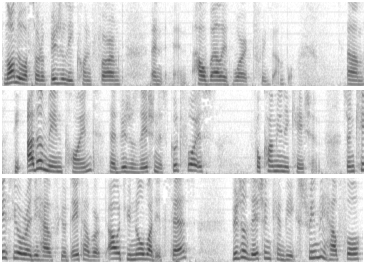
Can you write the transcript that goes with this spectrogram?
model was sort of visually confirmed and, and how well it worked, for example. Um, the other main point that visualization is good for is for communication. So, in case you already have your data worked out, you know what it says, visualization can be extremely helpful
